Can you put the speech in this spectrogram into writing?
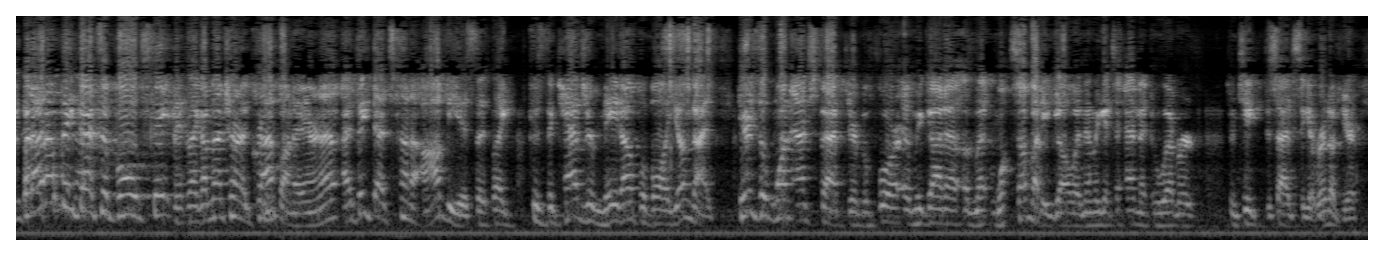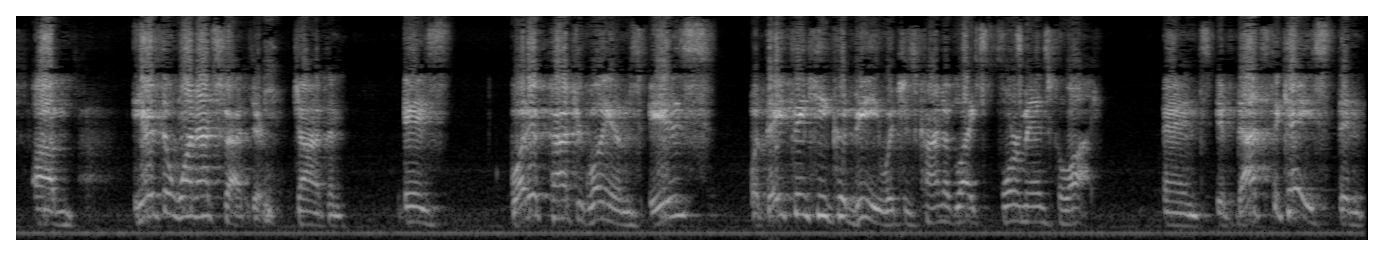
And But I don't think that's a bold statement. Like, I'm not trying to crap on it, Aaron. I, I think that's kind of obvious that, like, because the Cavs are made up of all young guys. Here's the one X factor before, and we got to uh, let one- somebody go, and then we get to Emmett, whoever Pratik decides to get rid of here. Um, here's the one X factor, Jonathan, is what if Patrick Williams is what they think he could be, which is kind of like poor man's Kawhi? And if that's the case, then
